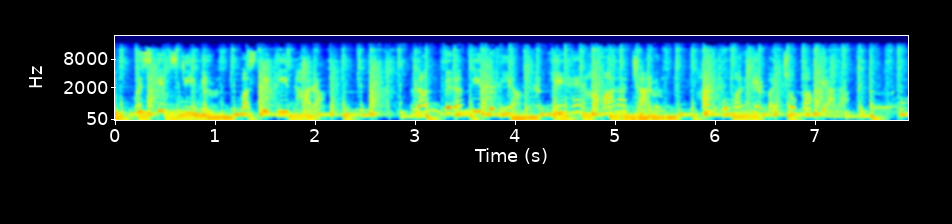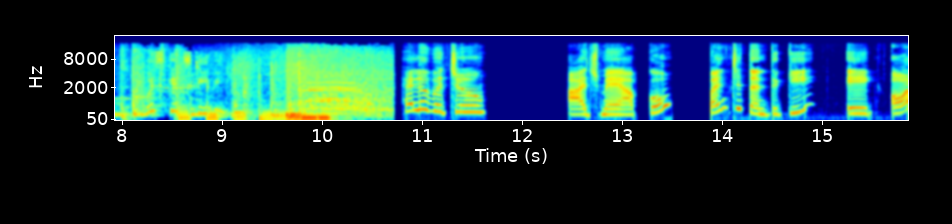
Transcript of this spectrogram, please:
विस्किट्स टीवी मस्ती की धारा। रंग बिरंगी दुनिया, ये है हमारा चैनल हर उम्र के बच्चों का प्यारा। विस्किट्स टीवी हेलो बच्चों, आज मैं आपको पंचतंत्र की एक और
